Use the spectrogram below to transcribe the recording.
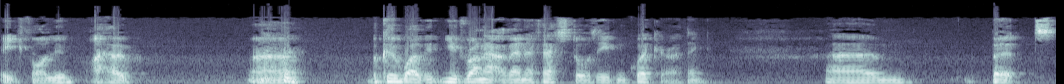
each volume. I hope, uh, because well, you'd run out of NFS stores even quicker, I think. Um, but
